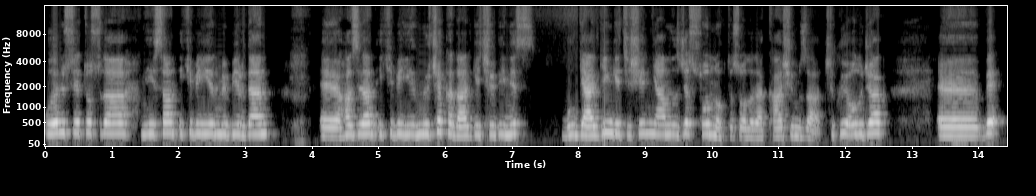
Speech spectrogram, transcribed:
Uranüs retrosu da Nisan 2021'den e, Haziran 2023'e kadar geçirdiğiniz bu gergin geçişin yalnızca son noktası olarak karşımıza çıkıyor olacak. E, ve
